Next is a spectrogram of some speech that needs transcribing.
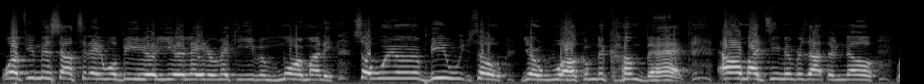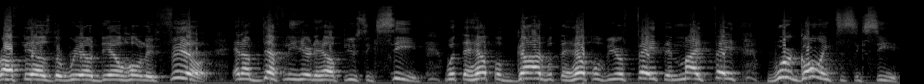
Well, if you miss out today, we'll be here a year later making even more money. So we'll be so you're welcome to come back. All my team members out there know Raphael's the real deal Holyfield. And I'm definitely here to help you succeed. With the help of God, with the help of your faith and my faith, we're going to succeed.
